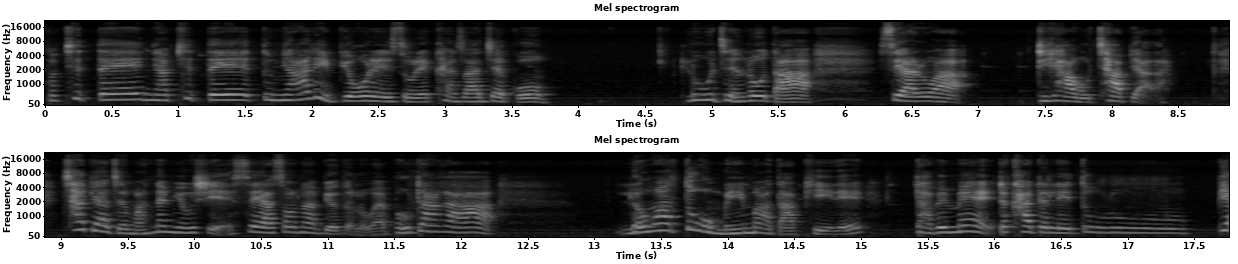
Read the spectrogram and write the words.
ဘာဖြစ်တယ်ညာဖြစ်တယ်သူများတွေပြောတယ်ဆိုတဲ့ခံစားချက်ကိုလူချင်းလို့ဒါဆရာတို့ကဒီဟာကိုချပြတာ ချပြခြင်းမှာနှစ်မျိုးရှိတယ်ဆရာစောနာပြောတယ်လို့ပဲဗုဒ္ဓကလုံးဝသူ့ကိုမေးမှသာဖြေတယ်ဒါပေမဲ့တခါတလေသူပြ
